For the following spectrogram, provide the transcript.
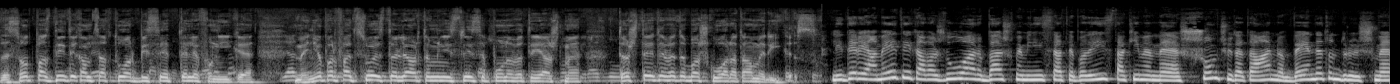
Dhe sot pasdite kam caktuar bisedë telefonike me një përfaqësues të lartë të Ministrisë së Punëve të Jashtme të Shteteve të Bashkuara të Amerikës. Lideri Ahmeti ka vazhduar bashkë me ministrat e BDI-së takime me shumë qytetarë në vende të ndryshme.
